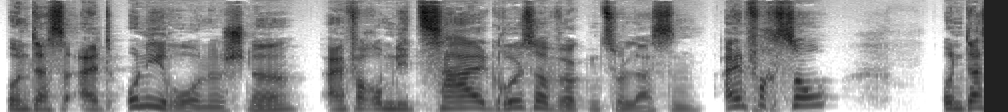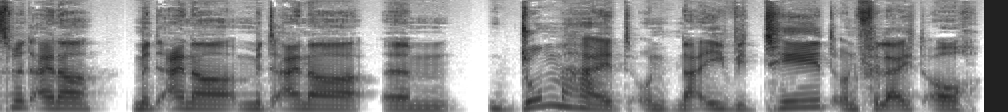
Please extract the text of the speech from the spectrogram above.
Und das halt unironisch, ne? Einfach um die Zahl größer wirken zu lassen. Einfach so. Und das mit einer, mit einer, mit einer ähm, Dummheit und Naivität und vielleicht auch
